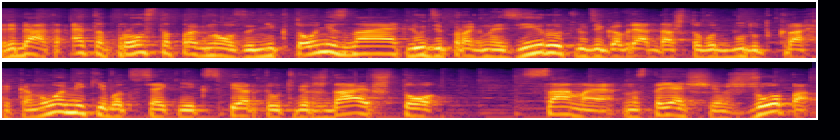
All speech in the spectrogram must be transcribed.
Ребята, это просто прогнозы. Никто не знает, люди прогнозируют, люди говорят, да, что вот будут крах экономики, вот всякие эксперты утверждают, что самая настоящая жопа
